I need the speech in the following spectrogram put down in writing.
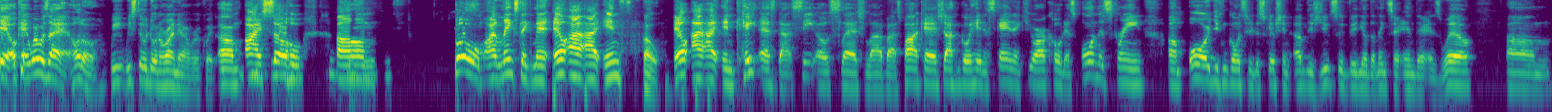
yeah, okay, where was I at? Hold on. We we still doing a rundown real quick. Um, all right, so um, boom, our link link, man. L-I-I-N oh L-I-I-N-K-S dot C-O slash live podcast. Y'all can go ahead and scan that QR code that's on the screen. Um, or you can go into the description of this YouTube video. The links are in there as well. Um,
